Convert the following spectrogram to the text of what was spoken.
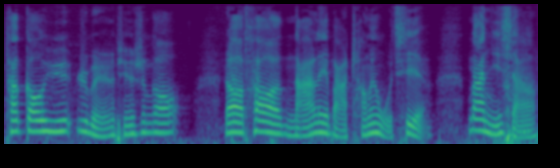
他高于日本人的平均身高，然后他要拿了一把长柄武器，那你想，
